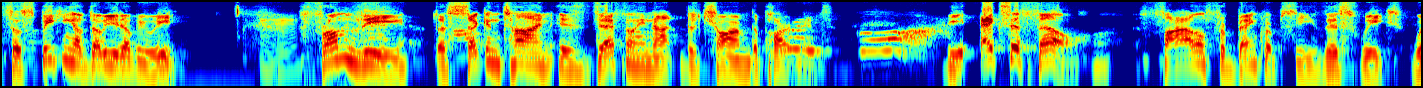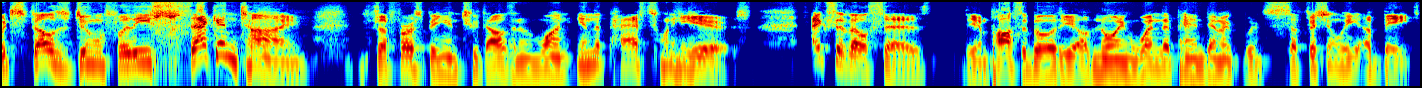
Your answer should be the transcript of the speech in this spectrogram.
so speaking of WWE, hmm from the the second time is definitely not the charm department. The XFL filed for bankruptcy this week, which spells doom for the second time, the first being in 2001, in the past 20 years. XFL says the impossibility of knowing when the pandemic would sufficiently abate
